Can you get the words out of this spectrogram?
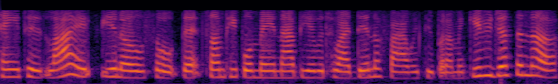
tainted life, you know, so that some people may not be able to identify with you. But I'm gonna give you just enough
